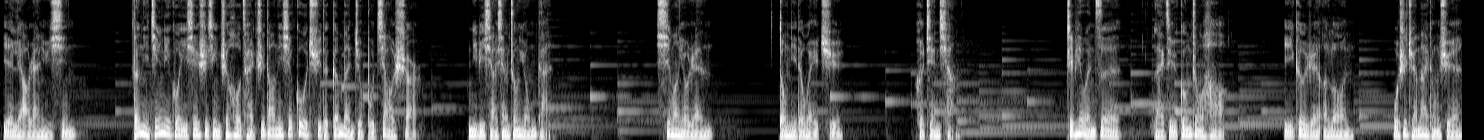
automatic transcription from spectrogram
也了然于心。等你经历过一些事情之后，才知道那些过去的根本就不叫事儿。你比想象中勇敢。希望有人懂你的委屈和坚强。这篇文字来自于公众号“一个人 alone”，我是全麦同学。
